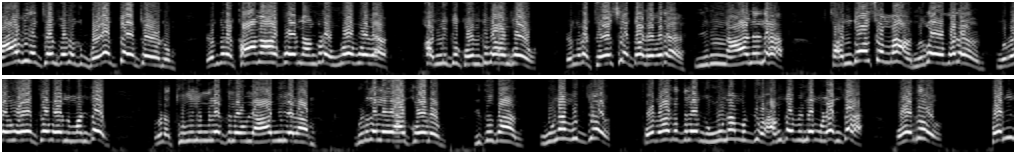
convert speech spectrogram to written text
மாவீர சங்கங்களுக்கு விளக்கேற்றணும் எங்களை காணா போன எங்கட உறவுகளை கண்ணுக்கு கொண்டு வாங்கோ. எங்கட தேசிய தலைவரை இந்நாளில சந்தோஷமா நிறைவேற நிறைவேற்ற வேண்டும் என்றும் எங்கட துயிலுமிலத்தில் உள்ள ஆமியலாம் விடுதலையாக்கோடும் இதுதான் ஊனமுற்று போராட்டத்திலிருந்து ஊனமுற்று அங்கவிலம் இழந்த ஒரு பெண்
